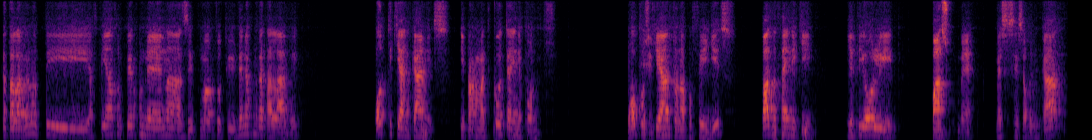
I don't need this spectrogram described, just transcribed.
καταλαβαίνω ότι αυτοί οι άνθρωποι έχουν ένα ζήτημα το ότι δεν έχουν καταλάβει ό,τι και αν κάνεις, η πραγματικότητα είναι πόνος. Όπως και αν τον αποφύγεις, πάντα θα είναι εκεί. Γιατί όλοι πάσχουμε μέσα σε εισαγωγικά,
